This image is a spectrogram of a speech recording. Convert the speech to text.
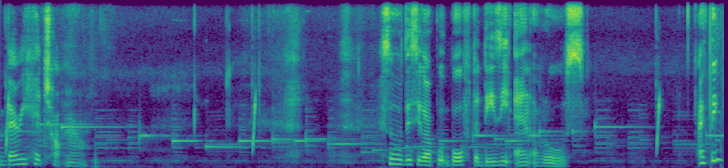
Very hedgehog now. So this you gotta put both the daisy and a rose. I think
